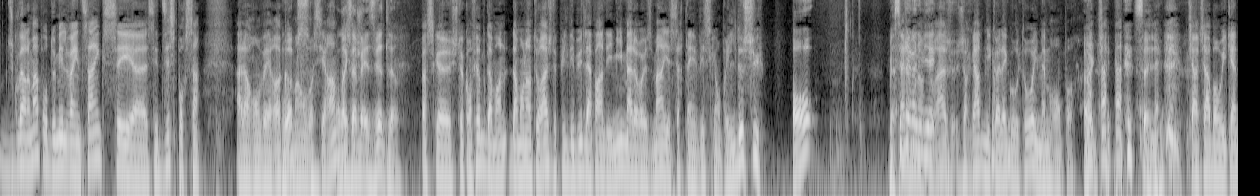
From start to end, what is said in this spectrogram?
du gouvernement pour 2025, c'est euh, c'est 10% Alors on verra comment on va s'y rendre. Faudrait que ça que baisse vite, là. Parce que je te confirme que dans mon, dans mon entourage, depuis le début de la pandémie, malheureusement, il y a certains vices qui ont pris le dessus. Oh! Merci, Pierre-Olivier. entourage, je regarde mes collègues autour, ils m'aimeront pas. OK. Salut. ciao, ciao, bon week-end.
